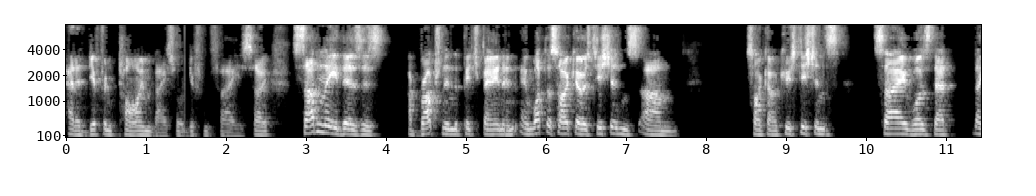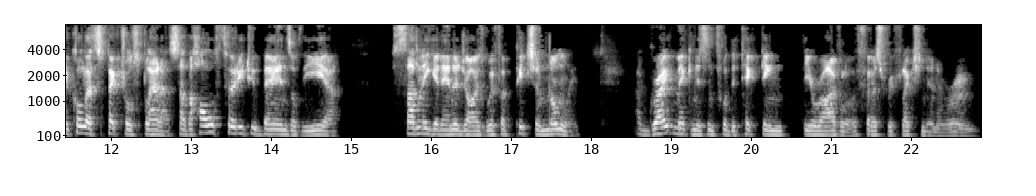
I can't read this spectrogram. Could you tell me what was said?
at a different time base or a different phase. So suddenly there's this abruption in the pitch band, and, and what the psychoacousticians, um, psychoacousticians say was that they call that spectral splatter. So the whole 32 bands of the ear suddenly get energized with a pitch anomaly, a great mechanism for detecting the arrival of a first reflection in a room.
